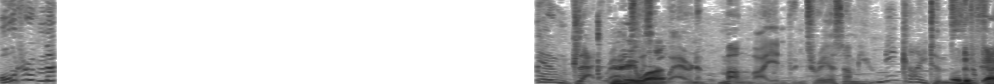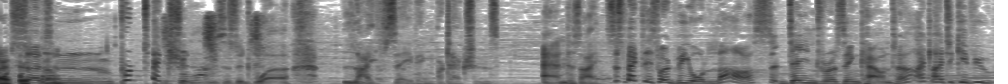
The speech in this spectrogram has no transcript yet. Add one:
Order of Merit. My own glad rags Hey, was what? aware, and among my inventory are some unique items Oh, that afford sits down. certain protections, as it were. Life-saving protections. And as I suspect this won't be your last dangerous encounter, I'd like to give you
